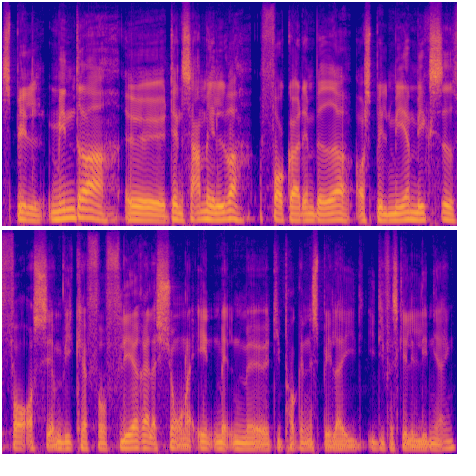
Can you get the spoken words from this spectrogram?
spille mindre øh, den samme elver, for at gøre dem bedre, og spille mere mixet, for at se, om vi kan få flere relationer ind mellem øh, de pågældende spillere i, i de forskellige linjer. Ikke?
